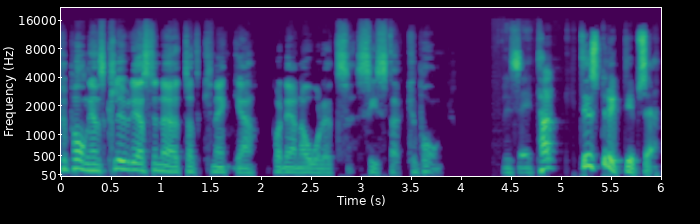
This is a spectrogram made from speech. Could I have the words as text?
kupongens klurigaste nöt att knäcka på denna årets sista kupong. Vi säger tack till Stryktipset.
